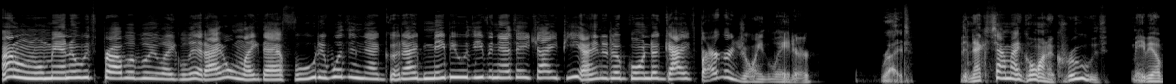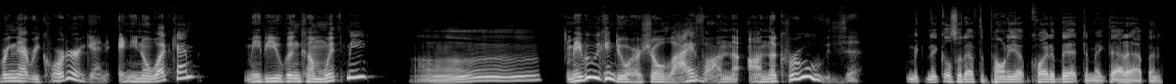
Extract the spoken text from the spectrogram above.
I don't know, man. It was probably like lit. I don't like that food. It wasn't that good. I maybe it was even shit. I ended up going to Guy's Burger Joint later. Right. The next time I go on a cruise, maybe I'll bring that recorder again. And you know what, Kemp? Maybe you can come with me. Uh, Maybe we can do our show live on the on the cruise. McNichols would have to pony up quite a bit to make that happen.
